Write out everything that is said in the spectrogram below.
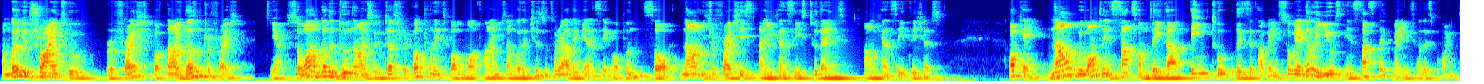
I'm going to try to refresh, but now it doesn't refresh. Yeah, so what I'm going to do now is to just reopen it one more time. So I'm going to choose tutorial DB and say open. So now it refreshes and you can see students and we can see teachers. Okay, now we want to insert some data into this database. So we are going to use insert statement at this point.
